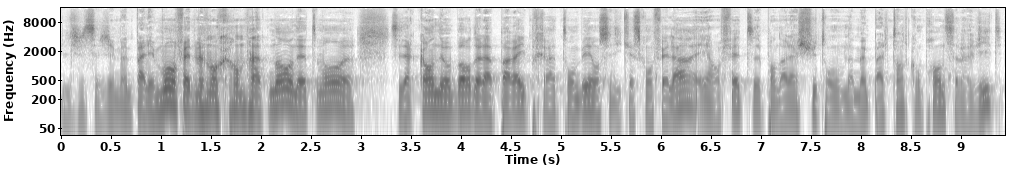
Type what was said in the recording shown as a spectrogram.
j'ai même pas les mots en fait même encore maintenant honnêtement. Euh, c'est à dire quand on est au bord de l'appareil prêt à tomber on se dit qu'est-ce qu'on fait là? Et en fait pendant la chute on n'a même pas le temps de comprendre ça va vite.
